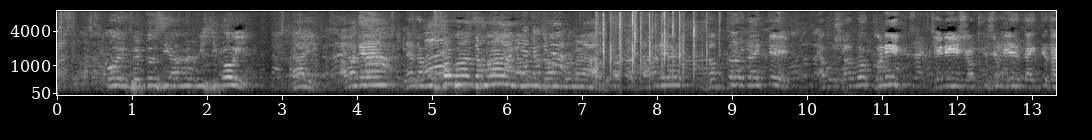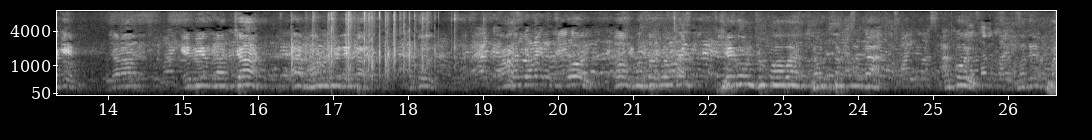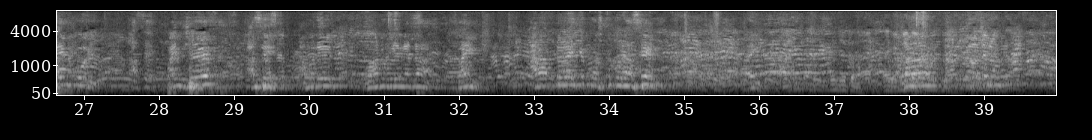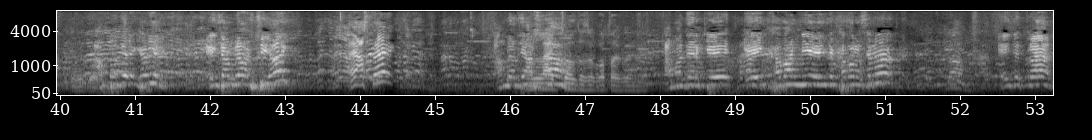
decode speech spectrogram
কই ফেরদৌসি আহমেদ মিষ্টি কই? নাই। আমাদের নেতা মুস্তফা জামান আমাদের জবান কর্মীরা আমাদের দপ্তরের দায়িত্বে এবং সার্বক্ষণিক যিনি সবকিছু নিয়ে দায়িত্বে থাকেন, জনাব এবিএম রাজ্জাক হ্যাঁ মহানগরীর নেতা। কই? আমাদের ফাইভ কই? ফাইভ সাহেব আছে আমাদের মহানগরীর নেতা ফাইভ আর আপনারা এই যে করে এই, আপনাদের এখানে এই যে আমরা আসছি আসতে। আমরা যে আসলাম চলতেছে কথা আমাদেরকে এই খাবার নিয়ে এই যে খাবার আছে না? এই যে ত্রাণ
